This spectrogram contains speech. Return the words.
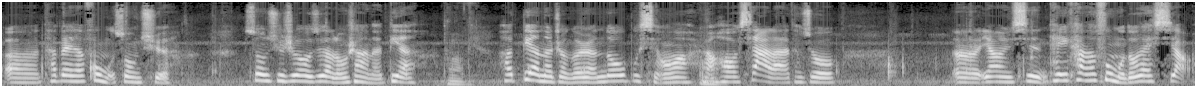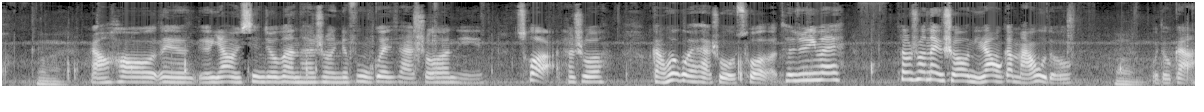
呃，他被他父母送去，送去之后就在楼上给他电，嗯，他电的整个人都不行了，然后下来他就，呃，杨雨欣，他一看他父母都在笑。嗯，然后那个杨永信就问他说：“你的父母跪下说你错了。”他说：“赶快跪下说我错了。”他就因为，他就说那个时候你让我干嘛我都，嗯，我都干，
